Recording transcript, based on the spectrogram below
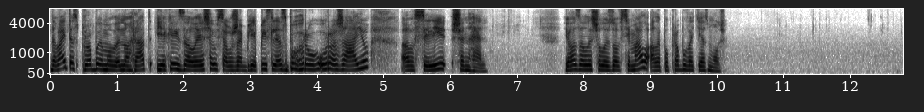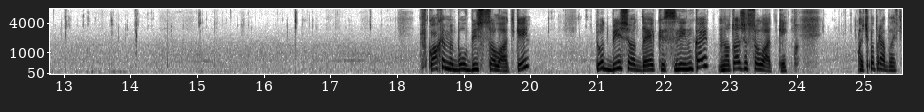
Давайте спробуємо виноград, який залишився вже після збору урожаю е, в селі Шенген. Його залишилось зовсім мало, але попробувати я зможу. В Кохемі був більш солодкий. Тут більше де кислинка, але теж солодкий. Хочу попробувати.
